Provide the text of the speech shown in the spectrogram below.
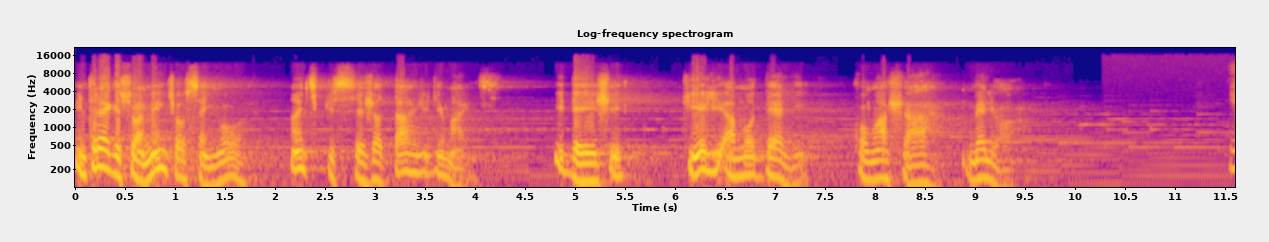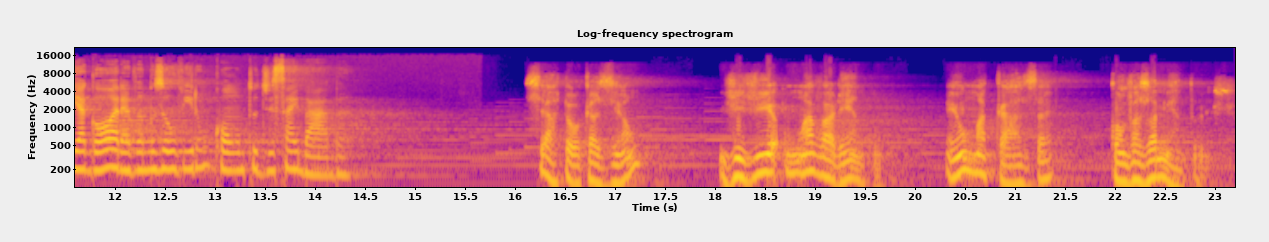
Entregue sua mente ao Senhor antes que seja tarde demais e deixe que Ele a modele como achar melhor. E agora vamos ouvir um conto de Saibaba. Certa ocasião, vivia um avarento em uma casa com vazamentos.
